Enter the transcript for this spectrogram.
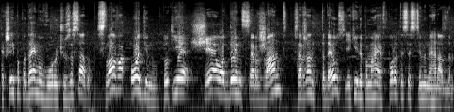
так ще й попадаємо в ворочу засаду. Слава Одіну! Тут є ще один сержант, сержант Тадеус, який допомагає впоратися з цими негараздами.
